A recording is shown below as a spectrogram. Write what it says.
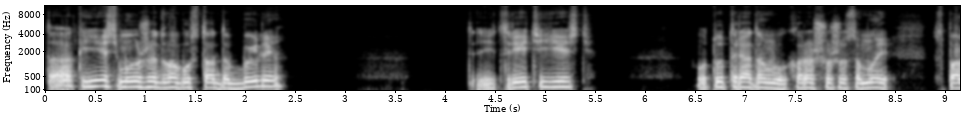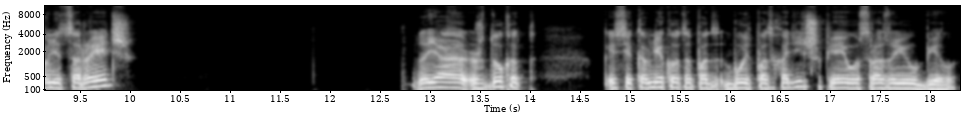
Так, есть, мы уже два буста добыли. И третий есть. Вот тут рядом хорошо, что со мной спавнится рейдж. Но я жду, как если ко мне кто-то под, будет подходить, чтобы я его сразу и убил.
